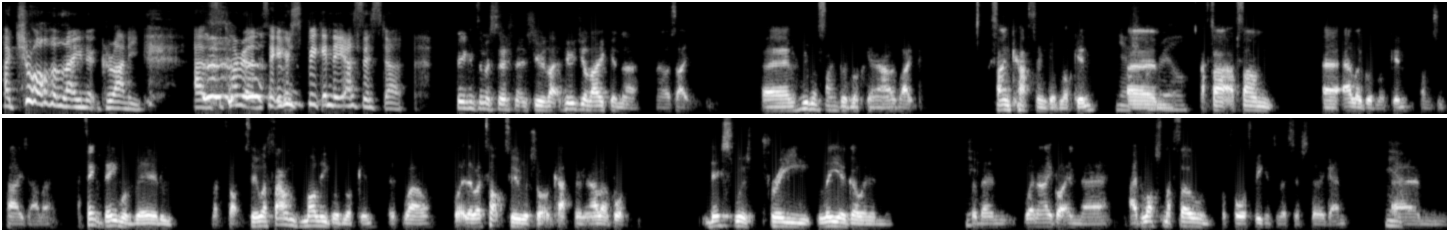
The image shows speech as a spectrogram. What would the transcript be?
I draw the line at granny. Um, so carry on. So you're speaking to your sister. Speaking to my sister, and she was like, "Who do you like in there?" And I was like, um, "Who do I find good looking?" I was like, "I find Catherine good looking. Yeah, Um, real. I found I found uh, Ella good looking. Obviously, ties, Ella. I think they were really my top two. I found Molly good looking as well, but they were top two were sort of Catherine and Ella. But this was pre Leah going in. So then when I got in there, I'd lost my phone before speaking to my sister again. Yeah. Um,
